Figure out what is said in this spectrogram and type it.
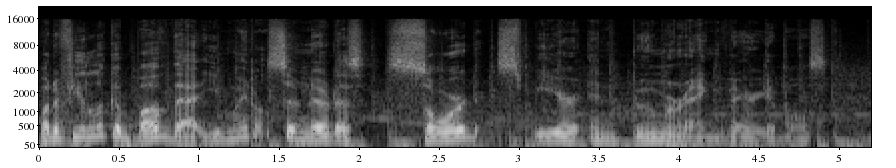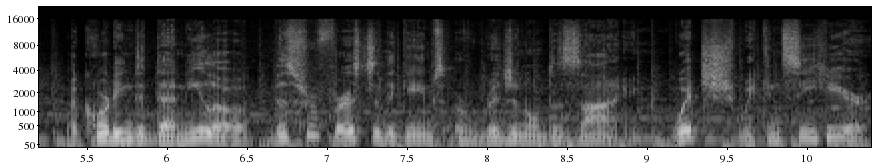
But if you look above that, you might also notice sword, spear, and boomerang variables. According to Danilo, this refers to the game's original design, which we can see here.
